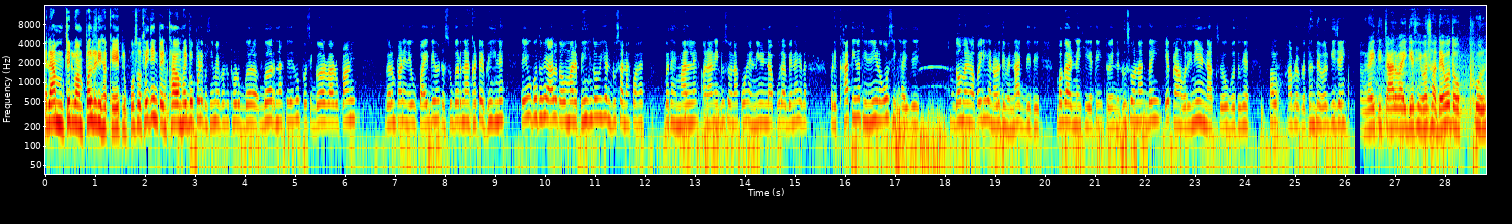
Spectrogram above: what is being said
એટલે આમ જેટલું આમ પલરી શકે એટલું પોસો થઈ જાય ને તો એને ખાવામાં હેડવું પડે. પછી એમાં પાછું થોડુંક ગર નાખી દેવું, પછી ગરવાળું પાણી, ગરમ પાણી ને એવું પાઈ દેવું તો સુગર ના ઘટે ભીંને તો એવું બધું હે, હાલો તો મારે ભીં દોવી છે ને ડૂસા નાખવા હે બધા માલને. અને આને ડૂસો નાખવો છે નીણના પૂરા બે નાખ્યા પણ એ ખાતી નથી, નીણ ઓછી ખાઈ છે ગમાણમાં પડી છે ને અડધી મેં નાખી દીધી. બગાડ નાખી હતી, તો એને ડૂસો નાખ દઈ, એક ત્રણ વળી નીણ નાખશું એવું બધું છે. હાલો, આપણે આપણે ધંધે વર્ગી જઈ. રાઈતી ચાર વાગ્યાથી વરસાદ આવ્યો તો ફૂલ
